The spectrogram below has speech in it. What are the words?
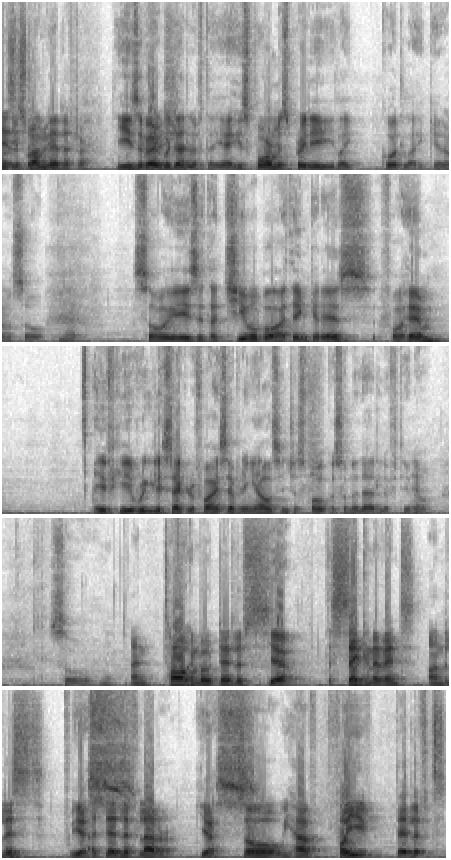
He is a strong probably. deadlifter. He is a very, good strong. deadlifter. Yeah, his form is pretty like good. Like you know, so Yeah. so is it achievable? I think it is for him. If he really sacrifice everything else and just focus on the deadlift, you Yeah. know. So And talking about deadlifts, yeah, the second event on the list, yes, a deadlift ladder. Yes. So we have five deadlifts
